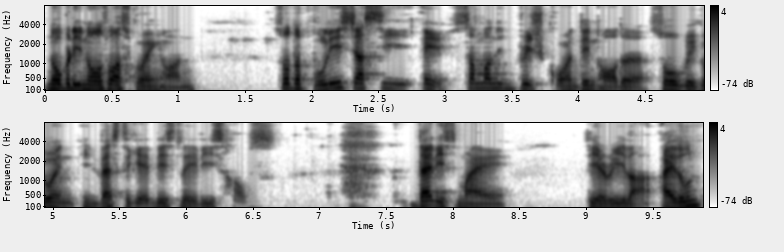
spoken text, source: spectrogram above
Nobody knows what's going on. So the police just see, hey, somebody breached quarantine order, so we go and investigate this lady's house. That is my theory lah. I don't,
